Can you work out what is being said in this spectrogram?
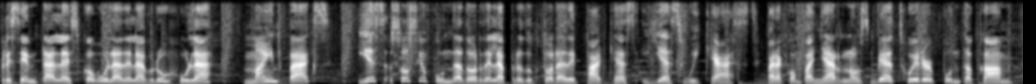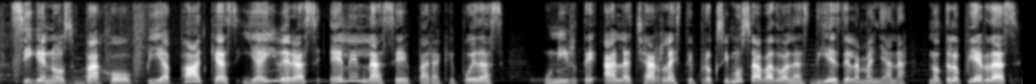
Presenta la escóbula de la brújula, Mindfax, y es socio fundador de la productora de podcast Yes We Cast. Para acompañarnos, ve a twitter.com, síguenos bajo vía podcast y ahí verás el enlace para que puedas unirte a la charla este próximo sábado a las 10 de la mañana. No te lo pierdas.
